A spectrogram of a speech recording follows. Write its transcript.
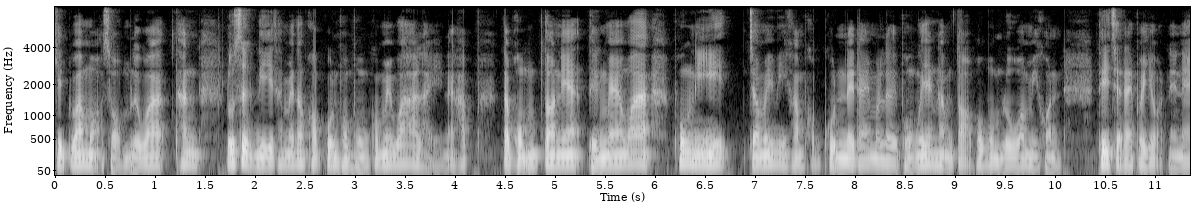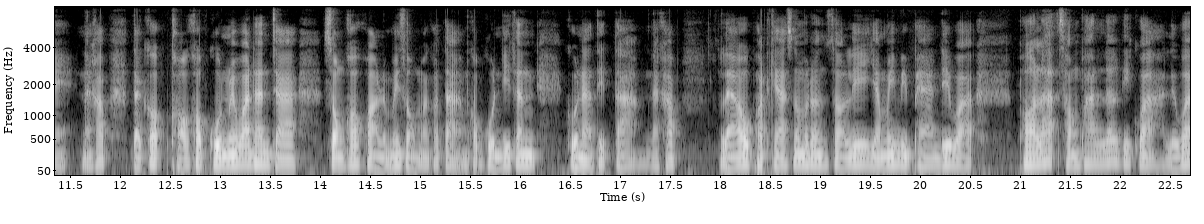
คิดว่าเหมาะสมหรือว่าท่านรู้สึกดีท่านไม่ต้องขอบคุณผมผมก็ไม่ว่าอะไรนะครับ แต่ผมตอนนี้ถึงแม้ว่าพรุ่งนี้จะไม่มีคำขอบคุณใด ๆ มาเลย ผมก็ยังทำต่อเพราะผมรู้ว่ามีคนที่จะได้ประโยชน์แน่ๆนะครับ แต่ก็ขอขอบคุณไม่ว่าท่านจะส่งข้อความหรือไม่ส่งมาก็ตาม ขอบคุณที่ท่านกุณาติดตามนะครับ แล้วพอดแคสต์นมดนสตอรี่ยังไม่มีแผนที่ว่า พอละ 2,000 เลิกดีกว่า หรือว่า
